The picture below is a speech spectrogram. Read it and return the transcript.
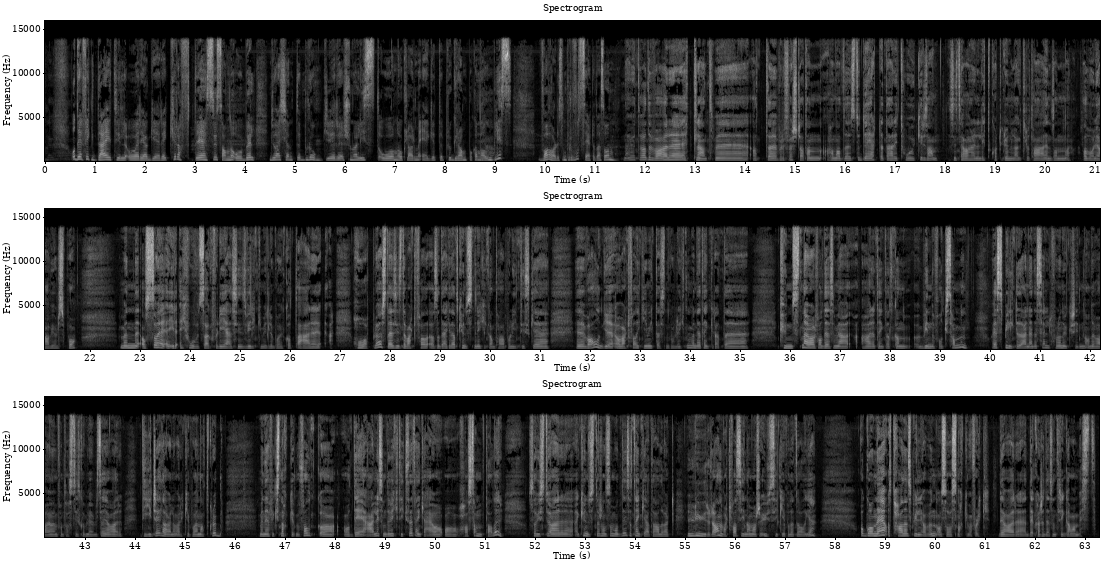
Og det fikk deg til å reagere kraftig. Susanne Aabel, du er kjent blogger, journalist og nå klar med eget program på kanalen Bliss. Hva var det som provoserte deg sånn? Nei, vet du hva, Det var eh, et eller annet med at eh, For det første at han, han hadde studert dette her i to uker, sa han. Det syns jeg var en litt kort grunnlag til å ta en sånn alvorlig avgjørelse på. Men også i, i hovedsak fordi jeg syns virkemiddelet boikott er eh, håpløst. Jeg synes det, fall, altså det er ikke det at kunstnere ikke kan ta politiske eh, valg, og i hvert fall ikke i Midtøsten-konflikten, men jeg tenker at eh, kunsten er i hvert fall det som jeg har tenkt at kan vinne folk sammen. Og jeg spilte der nede selv for noen uker siden, og det var jo en fantastisk opplevelse. Jeg var DJ da, vel å merke, på en nattklubb. Men jeg fikk snakket med folk, og, og det er liksom det viktigste, tenker jeg, å, å, ha samtaler. Så hvis du er kunstner sånn som Oddi, så tenker jeg at det hadde vært lurere han, i hvert fall siden han var så usikker på dette valget. Å gå ned og ta den spillejobben, og så snakke med folk. Det var det, kanskje det som trigga meg mest.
